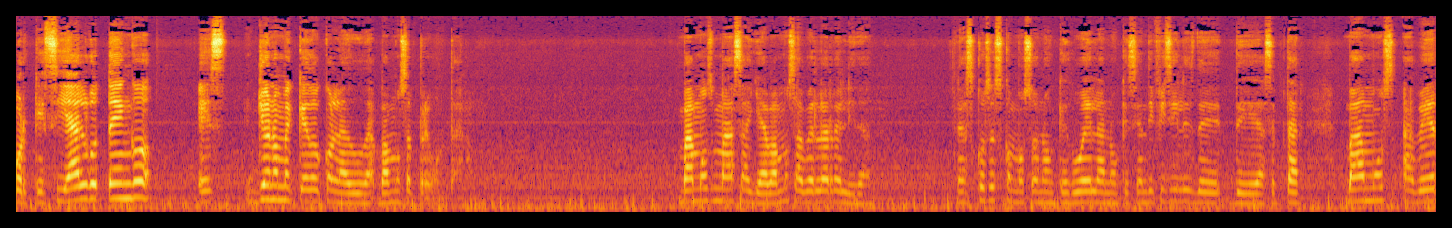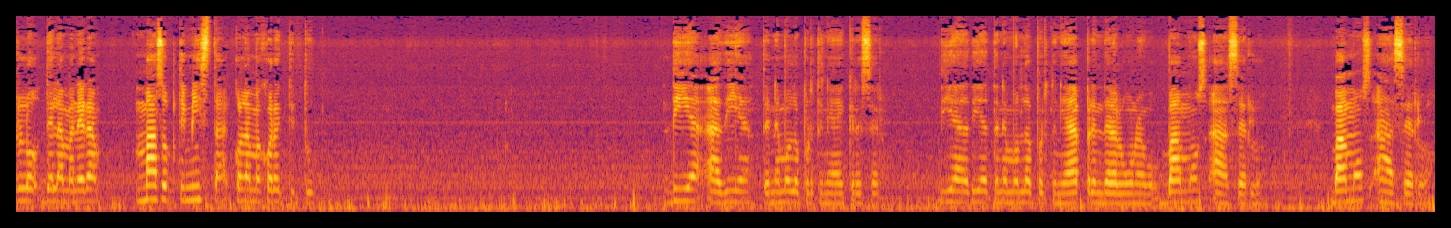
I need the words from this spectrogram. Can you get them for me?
porque si algo tengo es, yo no me quedo con la duda, vamos a preguntar. Vamos más allá, vamos a ver la realidad. Las cosas como son, aunque duelan, aunque sean difíciles de, de aceptar, vamos a verlo de la manera más optimista, con la mejor actitud. Día a día tenemos la oportunidad de crecer. Día a día tenemos la oportunidad de aprender algo nuevo. Vamos a hacerlo. Vamos a hacerlo.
